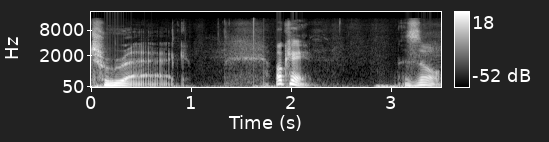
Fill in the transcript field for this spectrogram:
Track. Okay. So.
